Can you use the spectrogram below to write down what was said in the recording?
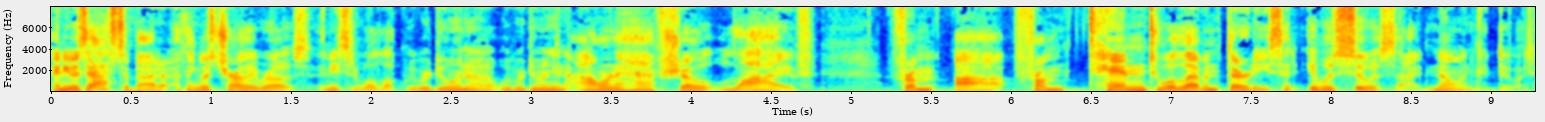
And he was asked about it. I think it was Charlie Rose, and he said, "Well, look, we were doing a we were doing an hour and a half show live from uh, from 10 to 11:30." He said it was suicide. No one could do it.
